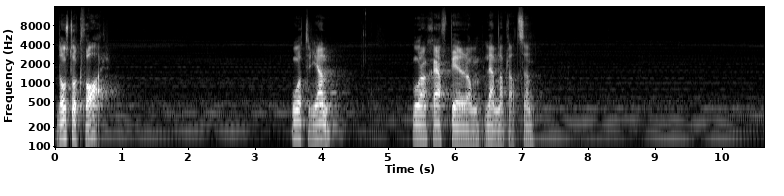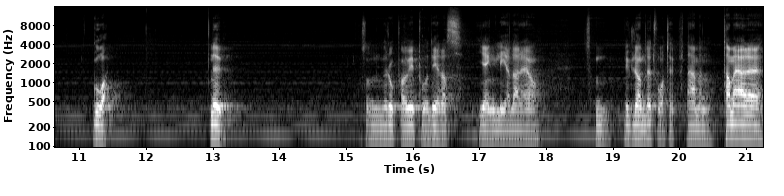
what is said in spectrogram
de står kvar. Återigen. Vår chef ber dem lämna platsen. Gå. Nu. Så ropar vi på deras gängledare och som vi glömde två typ. Nej men ta med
